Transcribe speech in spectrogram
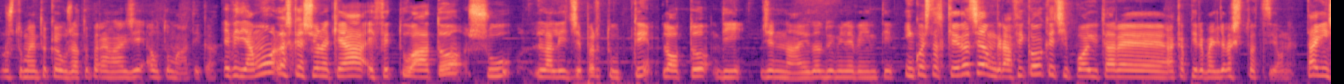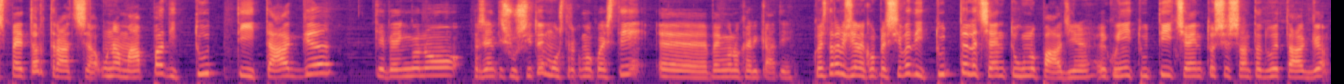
lo strumento che ho usato per analisi automatica, e vediamo la scansione che ha effettuato sulla legge per tutti l'8 di gennaio del 2020. In questa scheda c'è un grafico che ci può aiutare a capire meglio la situazione. Tag Inspector traccia una mappa di tutti i tag che vengono presenti sul sito e mostra come questi eh, vengono caricati. Questa è la visione complessiva di tutte le 101 pagine e quindi tutti i 162 tag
